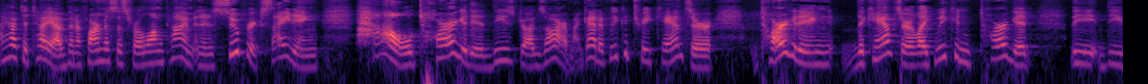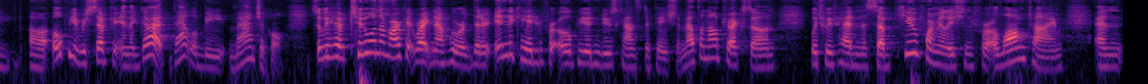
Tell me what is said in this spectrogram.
I have to tell you, I've been a pharmacist for a long time, and it is super exciting how targeted these drugs are. My God, if we could treat cancer, targeting the cancer like we can target the, the uh, opioid receptor in the gut, that would be magical. So we have two on the market right now are, that are indicated for opioid-induced constipation. Methyl which we've had in the sub-Q formulation for a long time, and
